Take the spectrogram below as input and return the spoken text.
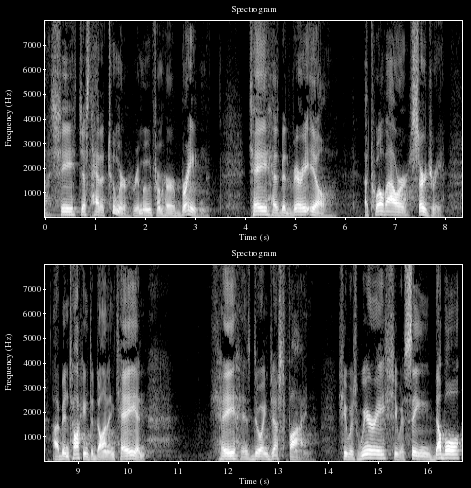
Uh, she just had a tumor removed from her brain. Kay has been very ill, a 12 hour surgery. I've been talking to Don and Kay, and Kay is doing just fine. She was weary, she was seeing double.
